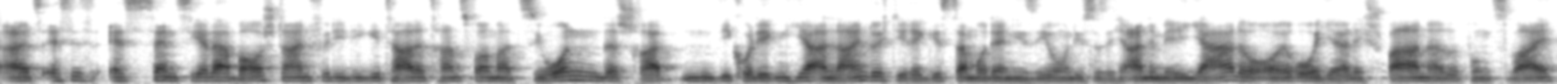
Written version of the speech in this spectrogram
als essentieller Baustein für die digitale Transformation. Das schreiben die Kollegen hier allein durch die Registermodernisierung, ließe sich eine Milliarde Euro jährlich sparen. Also Punkt zwei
